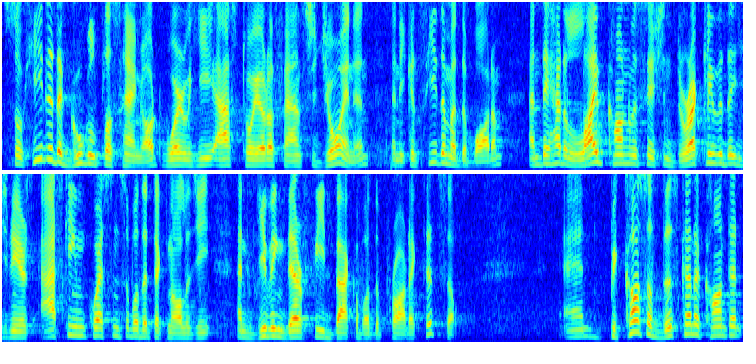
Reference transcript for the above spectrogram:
So he did a Google Plus Hangout where he asked Toyota fans to join in, and you can see them at the bottom. And they had a live conversation directly with the engineers, asking them questions about the technology and giving their feedback about the product itself. And because of this kind of content,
